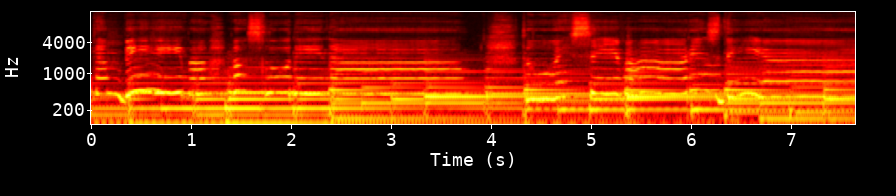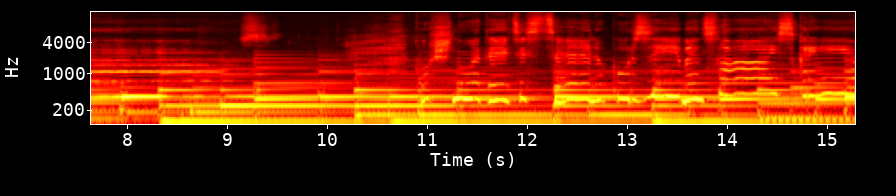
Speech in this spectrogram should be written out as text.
rītam bīva pasludinām, tu esi vārins Dievs. Kurš noteicis ceļu, kur zībens lai skrien,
